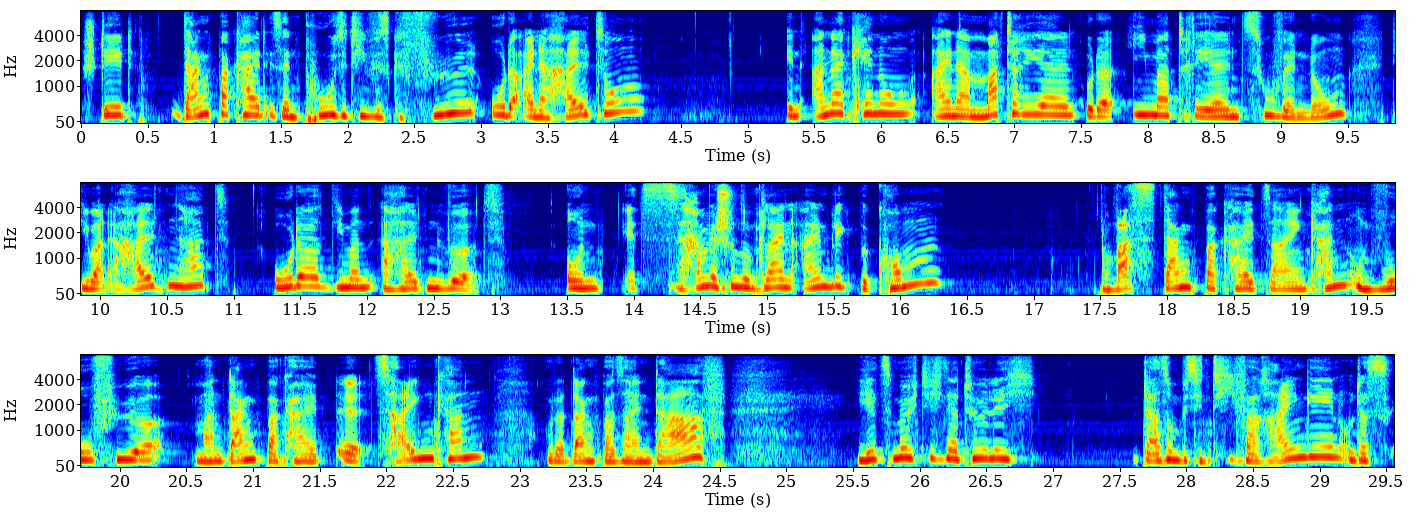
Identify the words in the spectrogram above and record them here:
steht, Dankbarkeit ist ein positives Gefühl oder eine Haltung in Anerkennung einer materiellen oder immateriellen Zuwendung, die man erhalten hat oder die man erhalten wird. Und jetzt haben wir schon so einen kleinen Einblick bekommen, was Dankbarkeit sein kann und wofür man Dankbarkeit äh, zeigen kann oder dankbar sein darf. Jetzt möchte ich natürlich da so ein bisschen tiefer reingehen und das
